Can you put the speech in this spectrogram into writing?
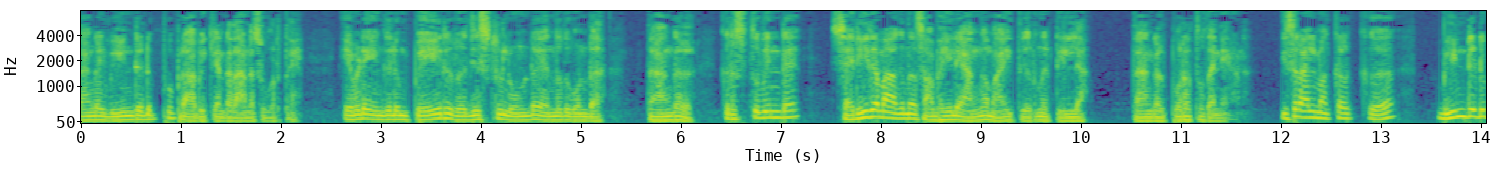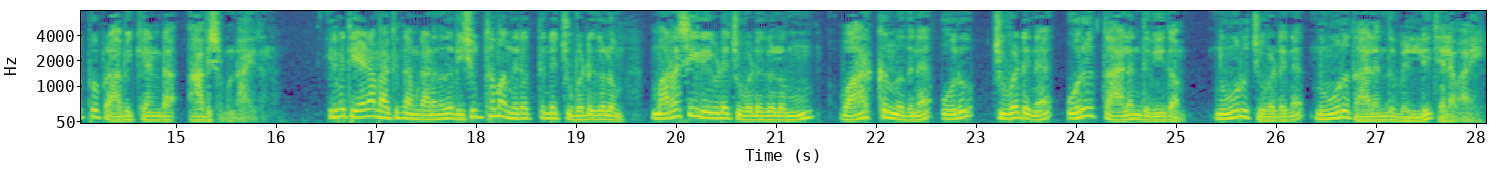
താങ്കൾ വീണ്ടെടുപ്പ് പ്രാപിക്കേണ്ടതാണ് സുഹൃത്തെ. എവിടെയെങ്കിലും പേര് രജിസ്റ്ററിൽ ഉണ്ട് എന്നതുകൊണ്ട് താങ്കൾ ക്രിസ്തുവിന്റെ ശരീരമാകുന്ന സഭയിലെ അംഗമായി തീർന്നിട്ടില്ല. താങ്കൾ പുറത്തു തന്നെയാണ്. ഇസ്രായേൽ മക്കൾക്ക് വീണ്ടെടുപ്പ് പ്രാപിക്കേണ്ട ആവശ്യമുണ്ടായിരുന്നു. ഇരുപത്തിയേഴാം വാക്യത്തിൽ നാം കാണുന്നത് വിശുദ്ധ മന്ദിരത്തിന്റെ ചുവടുകളും മറശീലയുടെ ചുവടുകളും വാർക്കുന്നതിന് ഒരു ചുവടിന് ഒരു താലന്ത് വീതം നൂറ് ചുവടിന് നൂറ് താലന്ത് വെള്ളി ചെലവായി.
